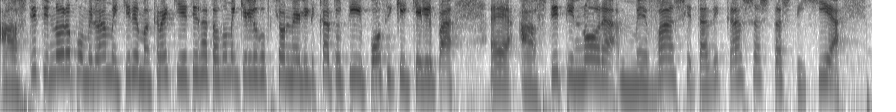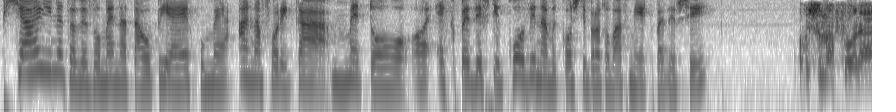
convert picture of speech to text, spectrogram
Αυτή την ώρα που μιλάμε κύριε Μακράκη γιατί θα τα δούμε και λίγο πιο αναλυτικά το τι υπόθηκε κλπ. Ε, αυτή την ώρα με βάση τα δικά σας τα στοιχεία ποια είναι τα δεδομένα τα οποία έχουμε αναφορικά με το ε, εκπαιδευτικό δυναμικό στην πρωτοβάθμια εκπαίδευση; Όσον αφορά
